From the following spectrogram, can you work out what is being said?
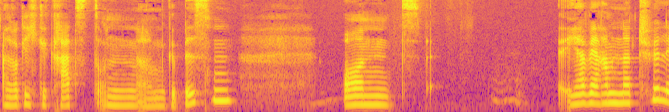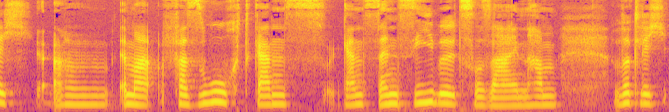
Also wirklich gekratzt und ähm, gebissen. Und ja, wir haben natürlich ähm, immer versucht, ganz, ganz sensibel zu sein, haben wirklich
